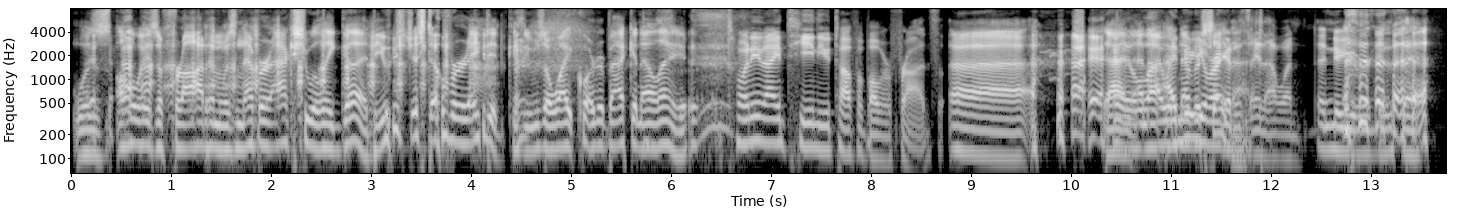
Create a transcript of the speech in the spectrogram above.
was always a fraud and was never actually good. He was just overrated because he was a white quarterback in LA. 2019 Utah football were frauds. Uh, and I I, would knew you were going to say that one. I knew you were going to say it.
